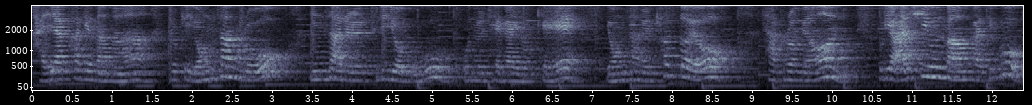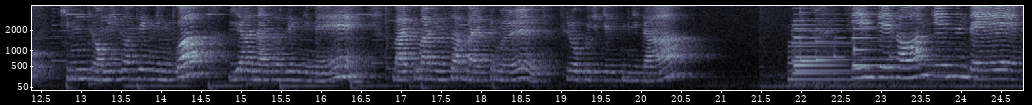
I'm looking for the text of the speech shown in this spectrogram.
간략하게나마 이렇게 영상으로 인사를 드리려고 오늘 제가 이렇게 영상을 켰어요. 자, 그러면 우리 아쉬운 마음 가지고 김정희 선생님과 이하나 선생님의 마지막 인사 말씀을 들어보시겠습니다. GNG에서 함께 했는데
